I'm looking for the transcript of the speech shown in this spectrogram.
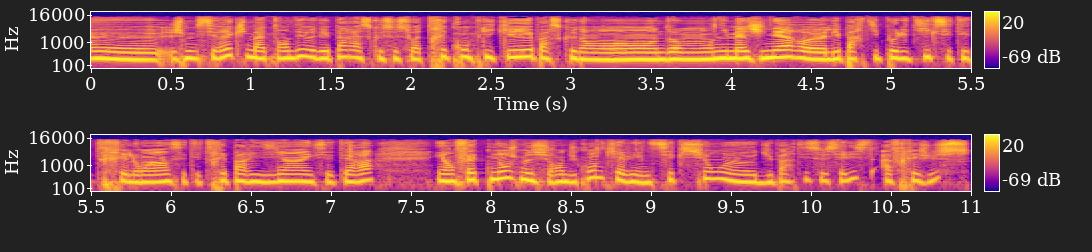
Euh, je me- c'est vrai que je m'attendais au départ à ce que ce soit très compliqué parce que dans, dans mon imaginaire, euh, les partis politiques, c'était très loin, c'était très parisien, etc. Et en fait, non, je me suis rendu compte qu'il y avait une section euh, du Parti socialiste à Fréjus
